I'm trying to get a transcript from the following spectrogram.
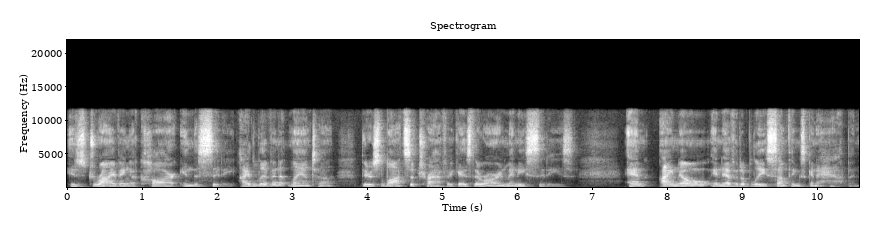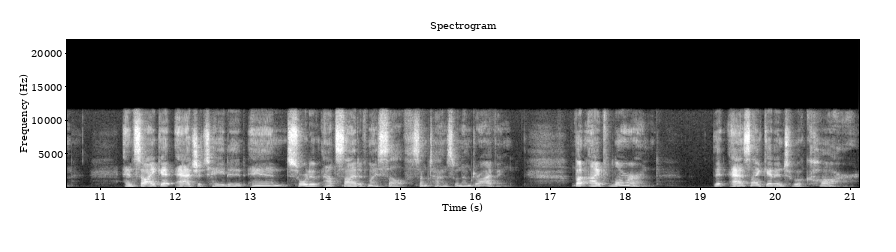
is driving a car in the city. I live in Atlanta. There's lots of traffic, as there are in many cities. And I know inevitably something's going to happen. And so I get agitated and sort of outside of myself sometimes when I'm driving. But I've learned that as I get into a car,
